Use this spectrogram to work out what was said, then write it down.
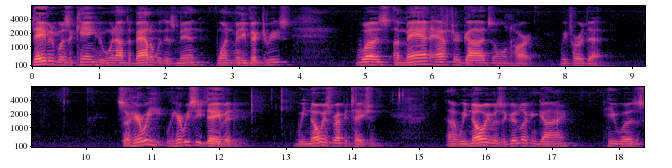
David was a king who went out to battle with his men, won many victories, was a man after God's own heart. We've heard that. So here we, here we see David. We know his reputation. Uh, we know he was a good looking guy. He was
